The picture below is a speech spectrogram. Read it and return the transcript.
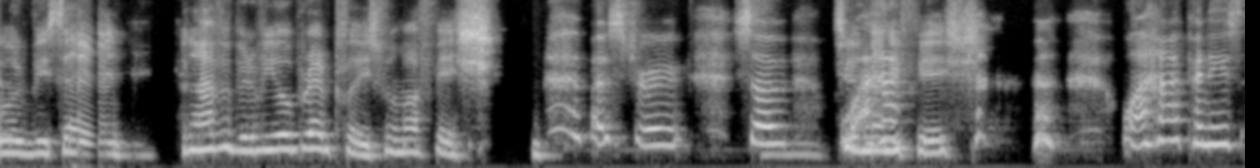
would be saying, Can I have a bit of your bread, please, for my fish? That's true. So, too many fish. what happened is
